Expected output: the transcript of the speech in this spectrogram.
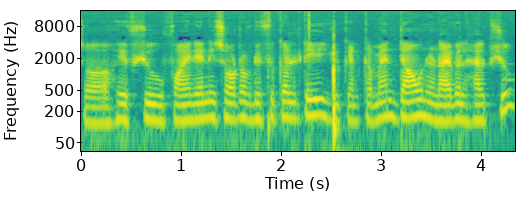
so if you find any sort of difficulty you can comment down and i will help you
